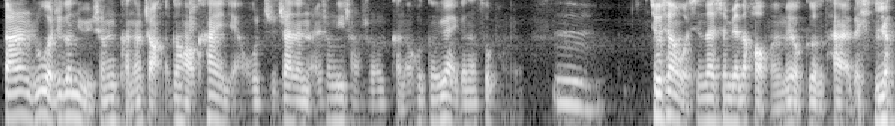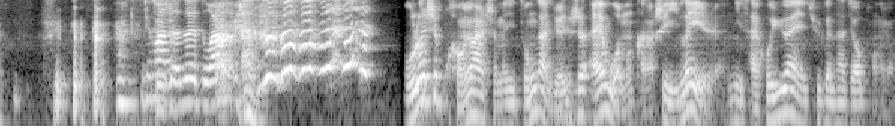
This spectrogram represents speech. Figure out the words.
当然，如果这个女生可能长得更好看一点，我只站在男生立场说，可能会更愿意跟他做朋友。嗯，就像我现在身边的好朋友没有个子太矮的一样，你这话得罪多少人？无论是朋友还是什么，你总感觉就是，哎，我们可能是一类人，你才会愿意去跟他交朋友。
